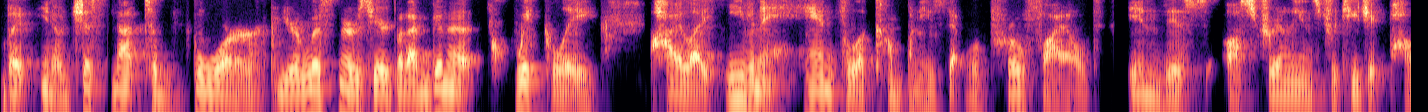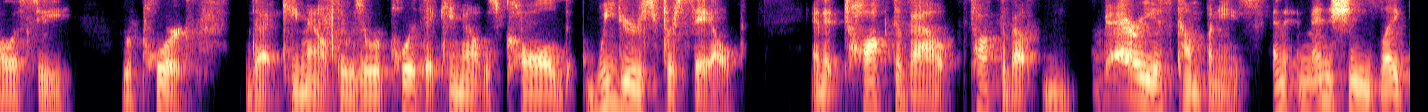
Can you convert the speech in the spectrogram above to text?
but you know just not to bore your listeners here but i'm going to quickly highlight even a handful of companies that were profiled in this australian strategic policy report that came out there was a report that came out was called uyghurs for sale and it talked about talked about various companies and it mentions like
